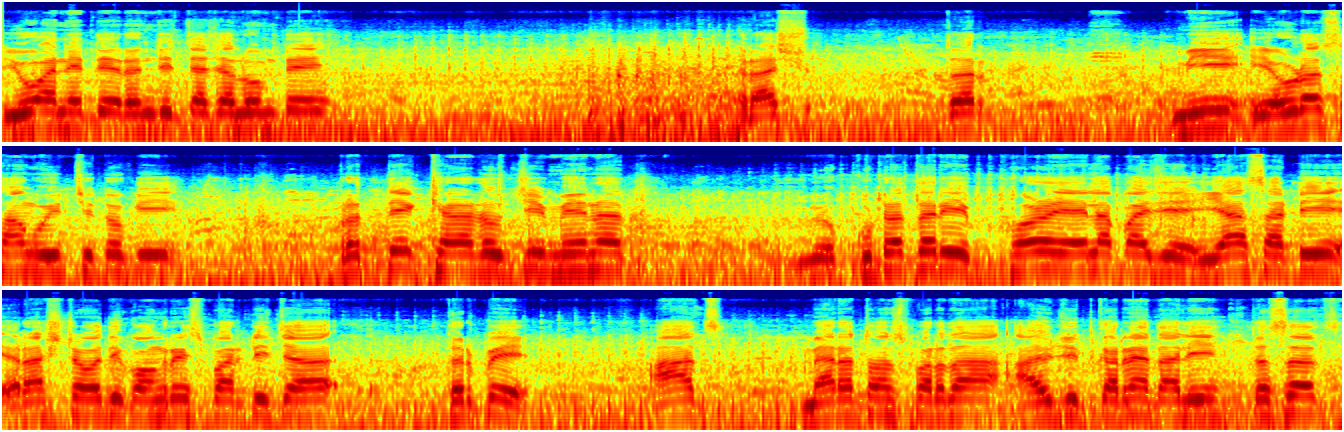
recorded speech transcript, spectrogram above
युवा नेते रणजित चाचा लोमटे. राश तर मी एवढं सांगू इच्छितो की प्रत्येक खेळाडूची मेहनत कुठंतरी फळ यायला पाहिजे यासाठी राष्ट्रवादी काँग्रेस पार्टीच्या तर्फे आज मॅरेथॉन स्पर्धा आयोजित करण्यात आली. तसंच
